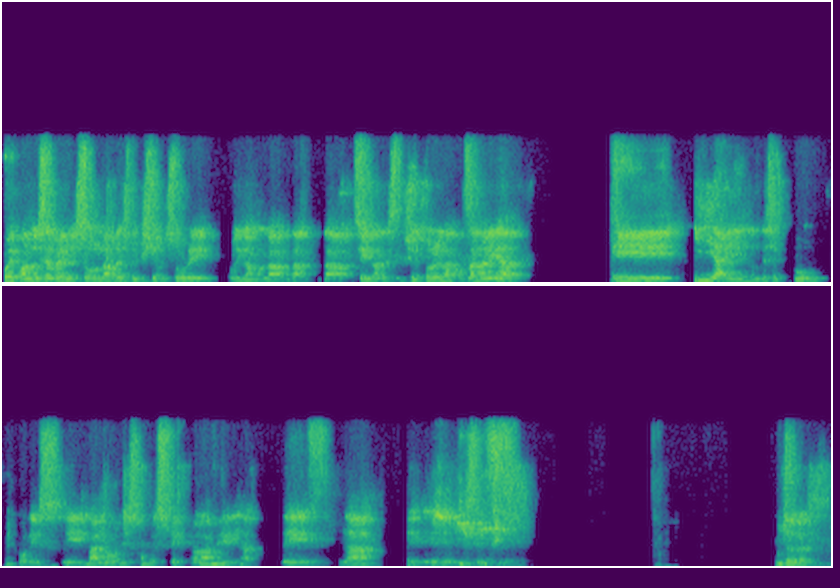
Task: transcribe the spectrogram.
fue cuando se realizó la restricción sobre, o digamos, la, la, la, sí, la restricción sobre la coplanalidad, eh, y ahí es donde se obtuvo mejores eh, valores con respecto a la medida de la distribución. Muchas gracias.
